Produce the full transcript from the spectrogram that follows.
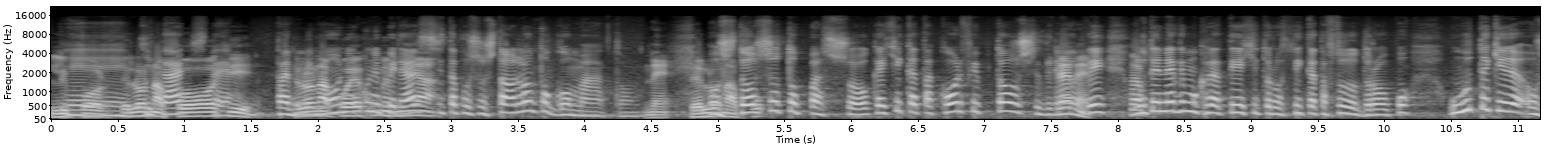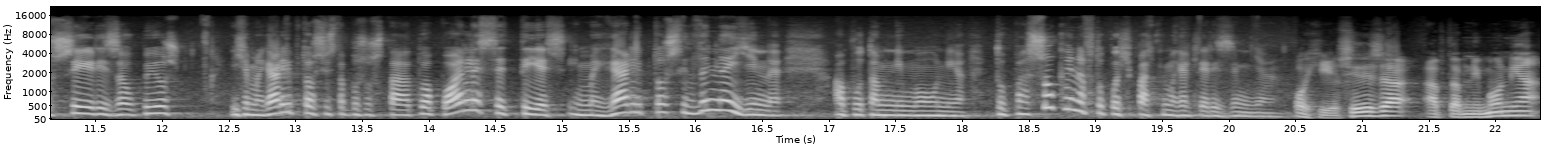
Λοιπόν, Ε, θέλω να πω κοιτάξτε, ότι. Τα θέλω να πω, μνημόνια έχουν έχουμε επηρεάσει μια- τα ποσοστά όλων των κομμάτων. Ναι, θέλω να Ωστόσο, το Πασόκ έχει κατακόρυφη πτώση. ναι, Δηλαδή, θα- ούτε η Νέα Δημοκρατία έχει τρωθεί κατά αυτόν τον τρόπο, ούτε και ο ΣΥΡΙΖΑ, ο οποίος είχε μεγάλη πτώση στα ποσοστά του. Από άλλες αιτίες, η μεγάλη πτώση δεν έγινε από τα μνημόνια. Το Πασόκ είναι αυτό που έχει πάθει τη μεγαλύτερη ζημιά. Όχι, ο ΣΥΡΙΖΑ από τα μνημόνια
